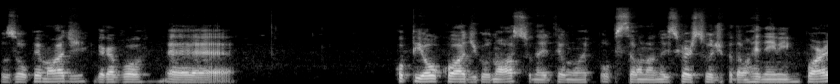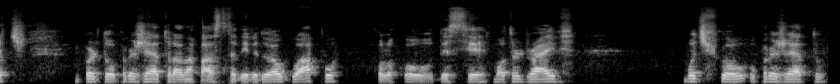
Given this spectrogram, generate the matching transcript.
usou o PMod, gravou é, copiou o código nosso, né? Ele tem uma opção lá no Square para dar um rename import, importou o projeto lá na pasta dele do El Guapo, colocou o DC Motor Drive, modificou o projeto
